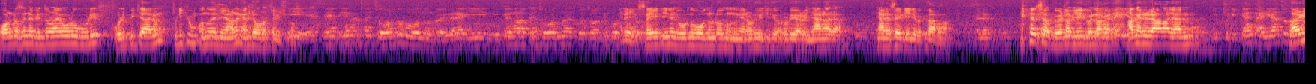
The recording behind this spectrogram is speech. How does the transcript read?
കോൺഗ്രസിന്റെ പിന്തുണയോടുകൂടി ഒളിപ്പിച്ചാലും പിടിക്കും എന്ന് തന്നെയാണ് എന്റെ ഉറച്ച വിശ്വാസം എസ് ഐ ടിനടുത്ത് ചോർന്നു പോകുന്നുണ്ടോ ഇവരെ ഈ നീക്കങ്ങളൊക്കെ ചോർന്ന് ചോർത്തി അല്ല എസ് ഐ ടീനെ ചോർന്നു പോകുന്നുണ്ടോ എന്നൊന്നും എന്നോട് ചോദിച്ചിട്ട് അവരോട് ചോദിച്ചു ഞാനാരാ? ഞാൻ എസ് ഐ ടീന്റെ വെക്കാറാണ് വെള്ളം വേണ്ട വിചാരിക്കുമല്ലോ അങ്ങനെ അങ്ങനെ ഒരാളാണ് ഞാൻ. വഴി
